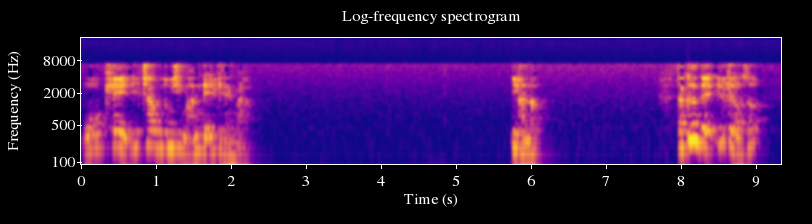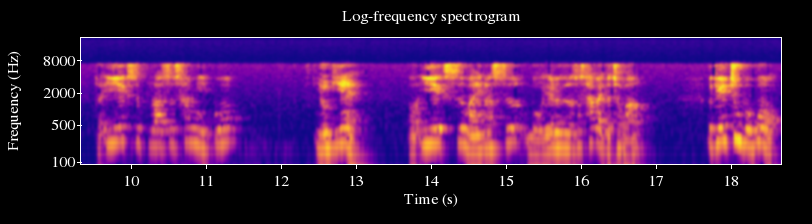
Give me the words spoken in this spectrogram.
오케이 1차 부등식 맞네. 이렇게 되는 거야. 이 갔나? 자, 그런데 이렇게 나와서 자, 2x 플러스 3이 있고 여기에 어, 2x 마이너스 뭐 예를 들어서 4가 있다 쳐봐. 그 대충 보고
